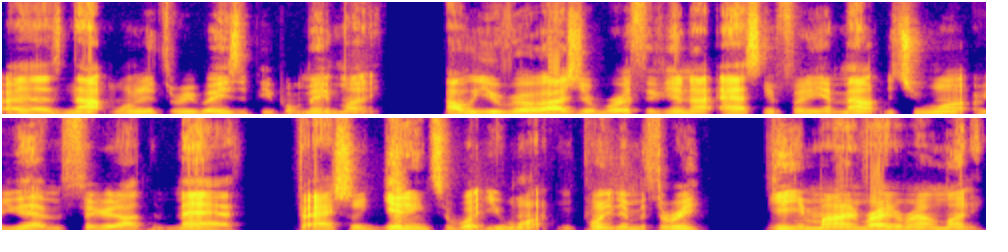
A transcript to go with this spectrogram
Right? That's not one of the three ways that people make money. How will you realize your worth if you're not asking for the amount that you want or you haven't figured out the math for actually getting to what you want? And point number three, get your mind right around money.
